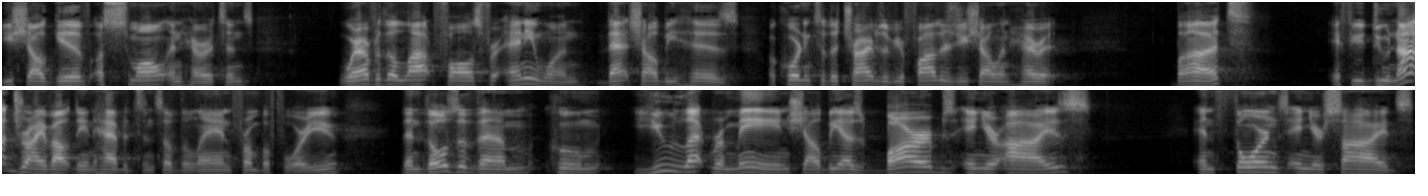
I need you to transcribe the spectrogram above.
you shall give a small inheritance. Wherever the lot falls for anyone, that shall be his. According to the tribes of your fathers you shall inherit. But if you do not drive out the inhabitants of the land from before you, then those of them whom you let remain shall be as barbs in your eyes and thorns in your sides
